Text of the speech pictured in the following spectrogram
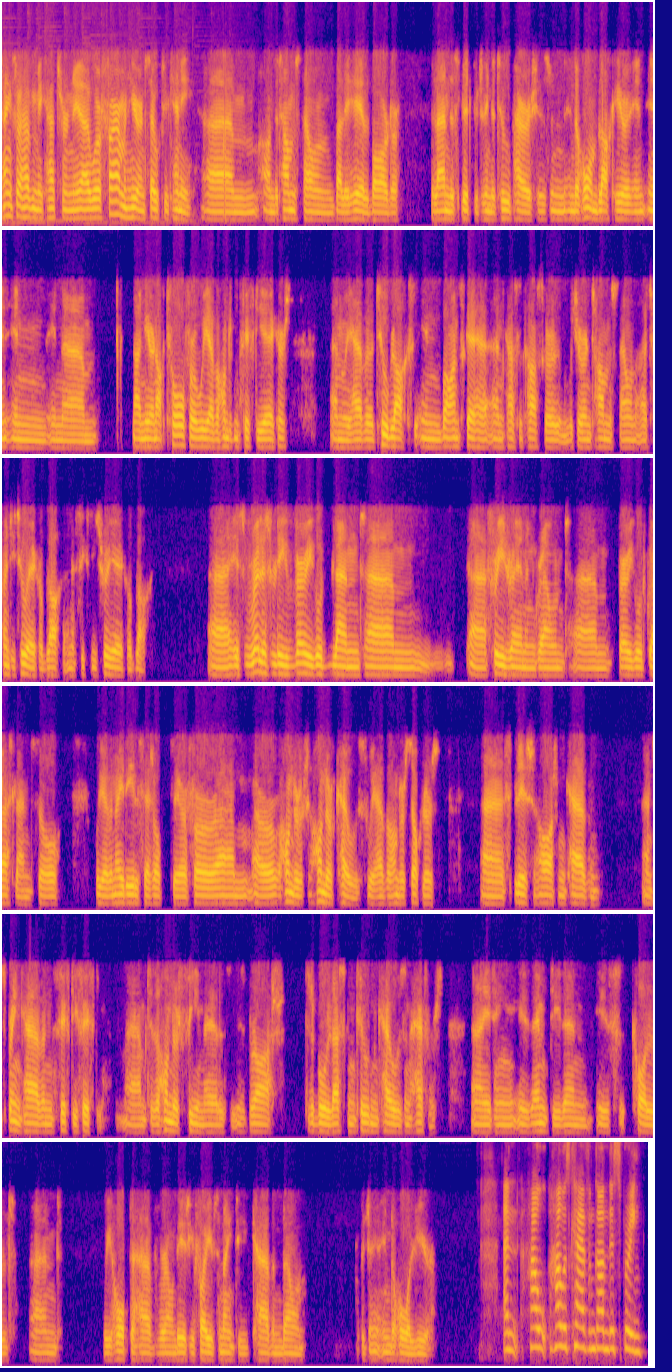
Thanks for having me, Catherine. Yeah, we're farming here in South Kilkenny um, on the Thomastown Ballyhale border. The land is split between the two parishes. And in the home block here in in in, in um, not near Knocktopher, we have 150 acres, and we have uh, two blocks in Bonskeha and Castlecosker, which are in Thomastown, a 22 acre block and a 63 acre block. Uh, it's relatively very good land. Um, uh, free drain and ground, um, very good grassland. So we have an ideal setup there for um, our 100, 100 cows. We have 100 sucklers, uh, split autumn calving and spring calving 50 50. Um, to the 100 females is brought to the bull, that's including cows and heifers. And anything is empty then is culled, and we hope to have around 85 to 90 calving down in the whole year. And how how has calving gone this spring?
